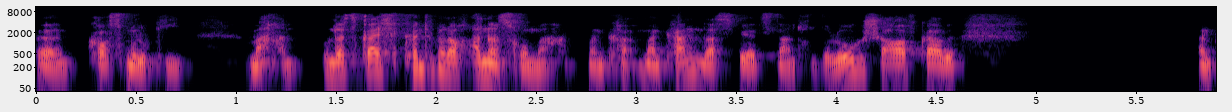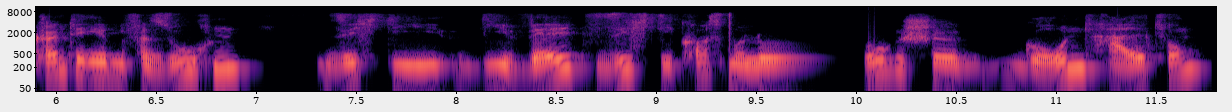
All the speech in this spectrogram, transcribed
äh, Kosmologie machen. Und das Gleiche könnte man auch andersrum machen. Man kann, man kann, das wäre jetzt eine anthropologische Aufgabe, man könnte eben versuchen, sich die, die Weltsicht, die kosmologische Grundhaltung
